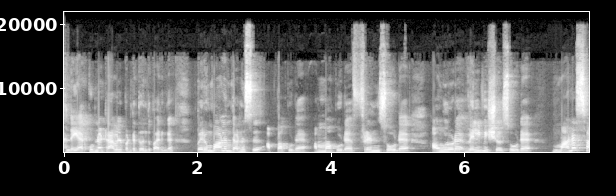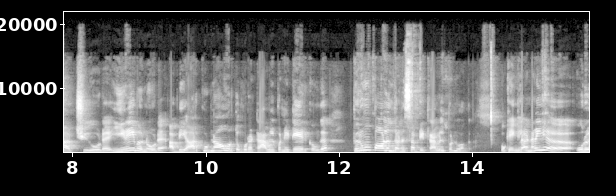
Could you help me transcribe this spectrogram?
அந்த யார் கூடனா ட்ராவல் பண்ணுறது வந்து பாருங்கள் பெரும்பாலும் தனுசு அப்பா கூட அம்மா கூட ஃப்ரெண்ட்ஸோட அவங்களோட வெல்விஷர்ஸோட மனசாட்சியோட இறைவனோட அப்படி யார் கூடனா ஒருத்தவங்க கூட ட்ராவல் பண்ணிகிட்டே இருக்கவங்க பெரும்பாலும் தனுசு அப்படி ட்ராவல் பண்ணுவாங்க. ஓகேங்களா? நிறைய ஒரு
